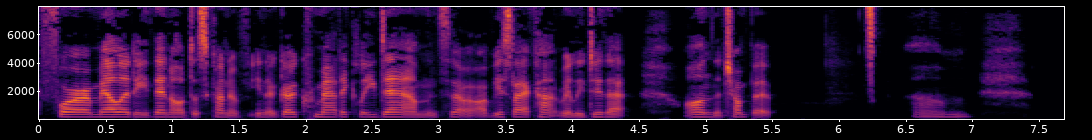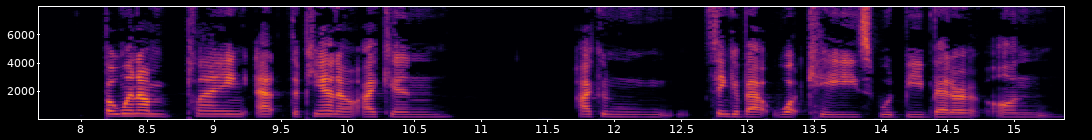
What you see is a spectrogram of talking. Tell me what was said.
for a melody, then I'll just kind of, you know, go chromatically down. And so obviously I can't really do that on the trumpet. Um, but when I'm playing at the piano, I can, I can think about what keys would be better on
